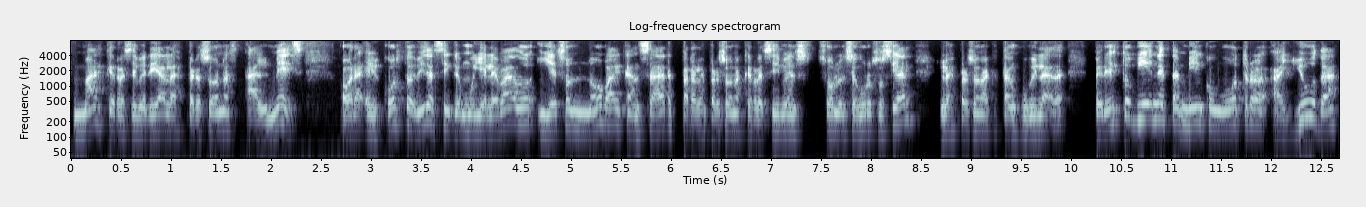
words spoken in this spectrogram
más que recibirían las personas al mes. Ahora, el costo de vida sigue muy elevado y eso no va a alcanzar para las personas que reciben solo el seguro social las personas que están jubiladas. Pero esto viene también con otra ayuda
